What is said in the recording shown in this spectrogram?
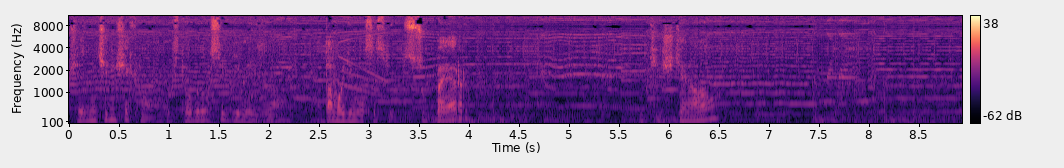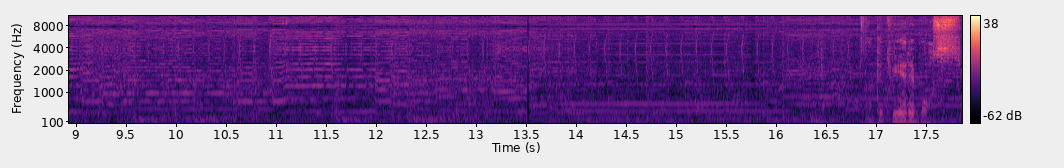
Už je zničený všechno, ne? tak z toho budu asi vylejzat. Tam hodím zase su- super. Vyčištěno. A teď vyjede boss.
